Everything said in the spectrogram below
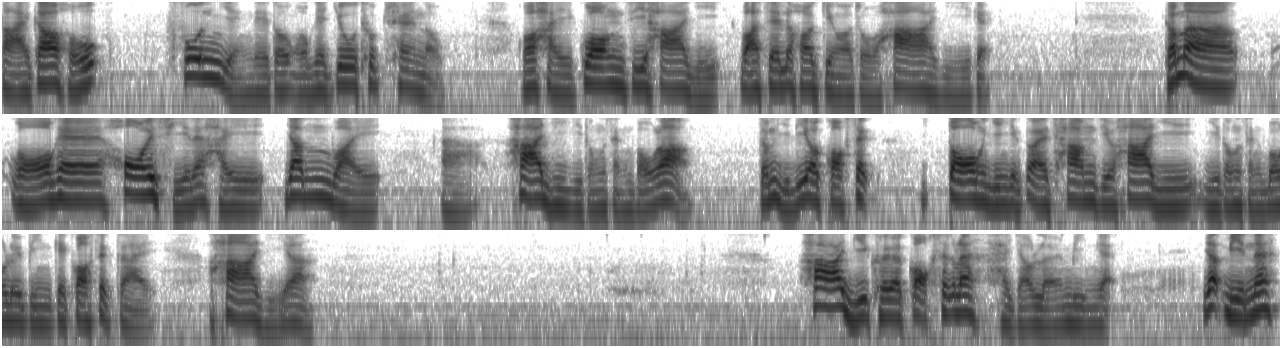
大家好，欢迎嚟到我嘅 YouTube channel，我系光之哈尔，或者你可以叫我做哈尔嘅。咁啊，我嘅开始咧系因为啊哈尔移动城堡啦，咁而呢个角色当然亦都系参照哈尔移动城堡里边嘅角色就系哈尔啦。哈尔佢嘅角色咧系有两面嘅，一面咧。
